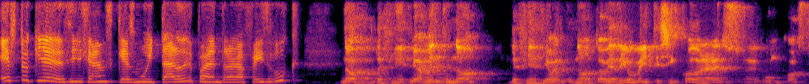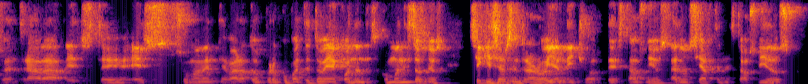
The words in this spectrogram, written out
¿Esto quiere decir, Hans, que es muy tarde para entrar a Facebook? No, definitivamente no. Definitivamente no. Todavía digo, 25 dólares eh, un costo de entrada este, es sumamente barato. Preocúpate todavía cuando, como en Estados Unidos, si quisieras entrar hoy al nicho de Estados Unidos, anunciarte en Estados Unidos,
